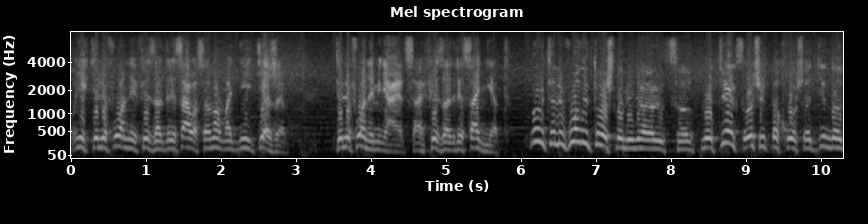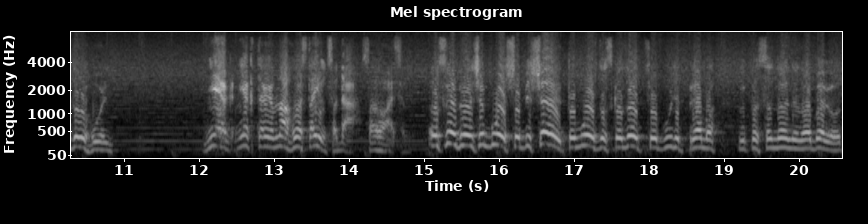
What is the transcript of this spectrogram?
У них телефоны и физадреса в основном одни и те же. Телефоны меняются, а физадреса нет. Ну, телефоны точно меняются, но текст очень похож один на другой. Не, некоторые в нагло остаются, да, согласен. Особенно, чем больше обещают, то можно сказать, все будет прямо пропорционально наоборот.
